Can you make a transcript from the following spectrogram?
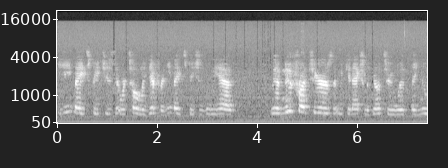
he made speeches that were totally different. He made speeches that we have we have new frontiers that we can actually go to with a new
